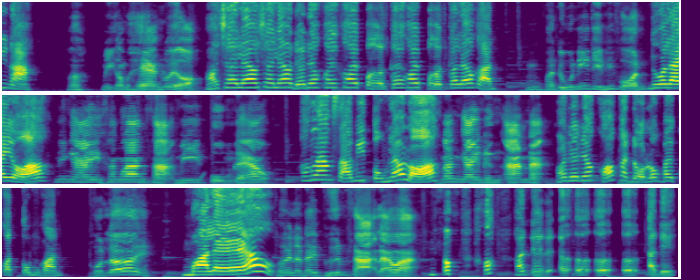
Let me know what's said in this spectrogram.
นี่นะฮะมีกำแพงด้วยเหรออ๋อใช่แล้วใช่แล้วเดี๋ยวเดี๋ยวค่อยๆเปิด ค่อย ๆ เปิดก็แล้วกัน อืมมาดูนี่ดิพี่ฝน ดูอะไรเหรอ นี่ไงข้างล่างสระมีปุ่มแล้ว ข้างล่างสามีตุ่มแล้วเหรอนั่นไงหนึ่งอันน่ะ อ๋อเดี๋ยวเดี๋ยวขอกระโดดลงไปกดตุ่มก่อน กดเลย มาแล้วเฮ้ยเราได้พื้นสระแล้วอะเฮ้ยเดี๋ยวเออเออเออเอออะเดะ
